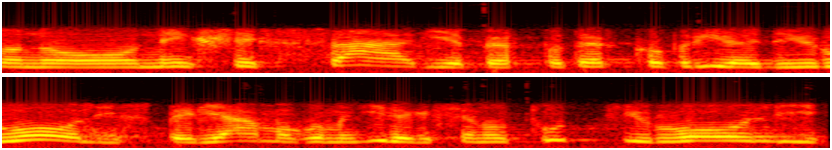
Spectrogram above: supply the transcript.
sono necessarie per poter coprire dei ruoli, speriamo dire, che siano tutti ruoli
